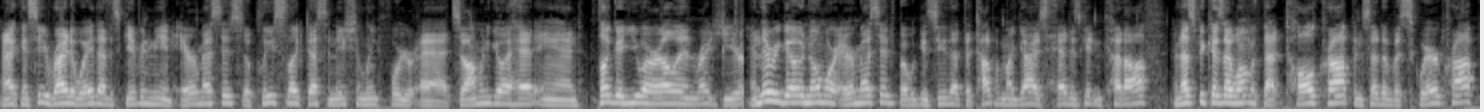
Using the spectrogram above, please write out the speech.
And I can see right away that it's giving me an error message. So please select destination link for your ad. So I'm going to go ahead and plug a URL in right here. And there we go. No more error message, but we can see that the top of my guy's head is getting cut off. And that's because I went with that tall crop instead of a square crop.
